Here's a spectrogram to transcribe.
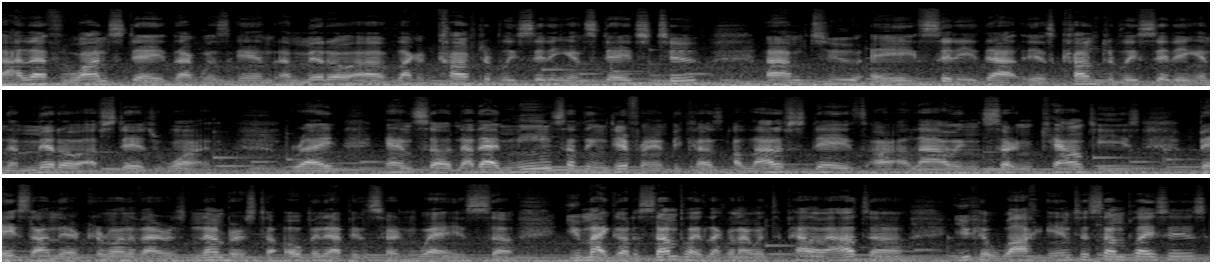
I left one state that was in the middle of like a comfortably sitting in stage two um, to a city that is comfortably sitting in the middle of stage one, right? And so now that means something different because a lot of states are allowing certain counties based on their coronavirus numbers to open up in certain ways. So you might go to some place, like when I went to Palo Alto, you could walk into some places,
